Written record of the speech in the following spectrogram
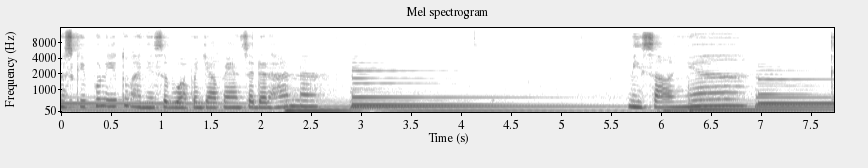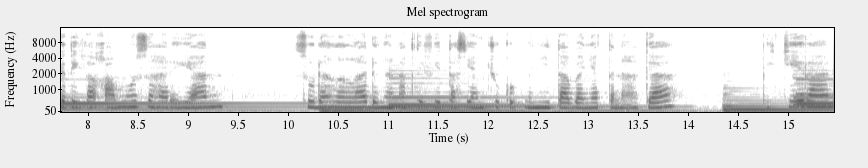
meskipun itu hanya sebuah pencapaian sederhana. Misalnya, ketika kamu seharian sudah lelah dengan aktivitas yang cukup menyita banyak tenaga, pikiran,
